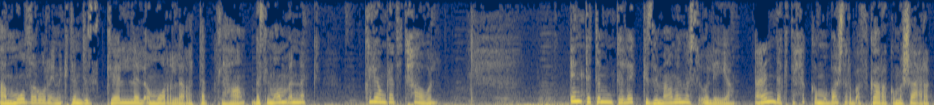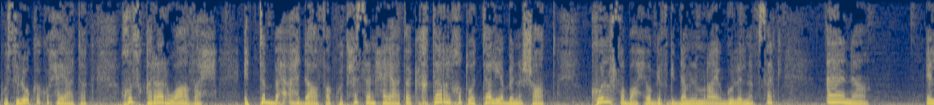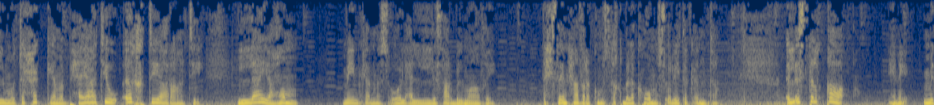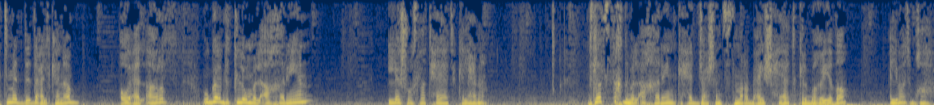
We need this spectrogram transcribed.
آه، مو ضروري إنك تنجز كل الأمور اللي رتبت لها بس المهم إنك كل يوم قاعد تحاول أنت تمتلك زمام المسؤولية. عندك تحكم مباشر بأفكارك ومشاعرك وسلوكك وحياتك. خذ قرار واضح. اتبع أهدافك وتحسن حياتك. اختار الخطوة التالية بنشاط. كل صباح وقف قدام المراية وقول لنفسك أنا المتحكم بحياتي واختياراتي. لا يهم مين كان مسؤول على اللي صار بالماضي. تحسين حاضرك ومستقبلك هو مسؤوليتك أنت. الاستلقاء يعني متمدد على الكنب أو على الأرض وقاعد تلوم الآخرين. ليش وصلت حياتك لهنا؟ بس لا تستخدم الآخرين كحجة عشان تستمر بعيش حياتك البغيضة اللي ما تبغاها.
